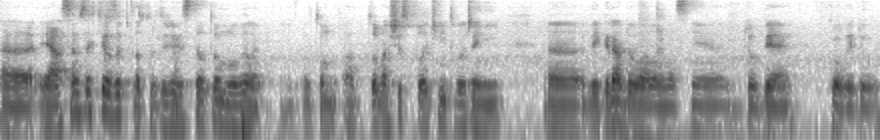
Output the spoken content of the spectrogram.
Eh, já jsem se chtěl zeptat, protože vy jste o tom mluvili, o tom, a to vaše společné tvoření vygradovalo vlastně v době covidu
